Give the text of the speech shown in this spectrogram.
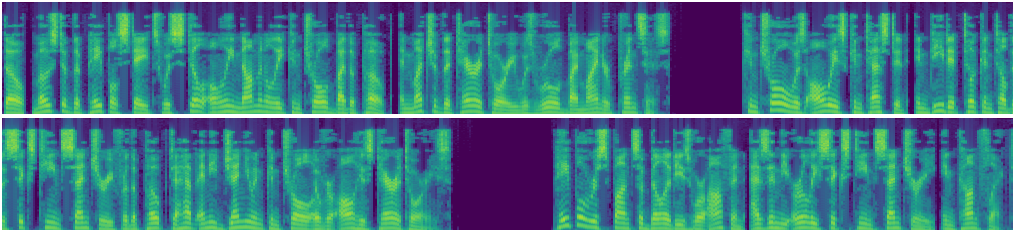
though, most of the Papal States was still only nominally controlled by the Pope, and much of the territory was ruled by minor princes. Control was always contested, indeed it took until the 16th century for the Pope to have any genuine control over all his territories. Papal responsibilities were often as in the early 16th century in conflict.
